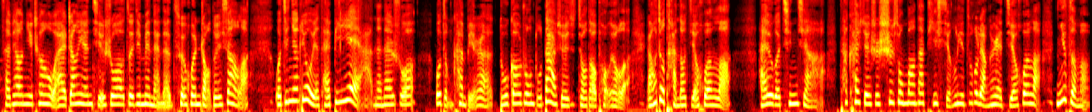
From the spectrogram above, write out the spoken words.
彩票昵称我爱张延琪说，最近被奶奶催婚找对象了。我今年六月才毕业呀，奶奶说我怎么看别人读高中读大学就交到朋友了，然后就谈到结婚了。还有个亲戚啊，他开学时师兄帮他提行李，最后两个人也结婚了。你怎么？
